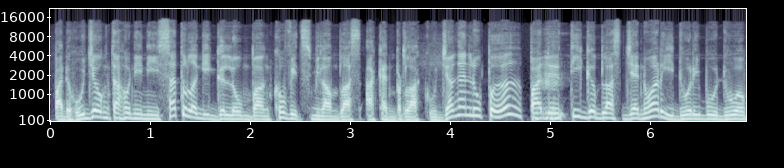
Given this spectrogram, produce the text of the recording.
pada hujung tahun ini satu lagi gelombang COVID-19 akan berlaku. Jangan lupa pada hmm. 13 Januari 2020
